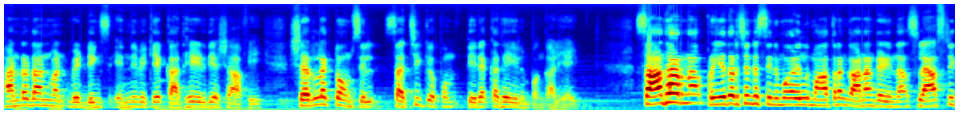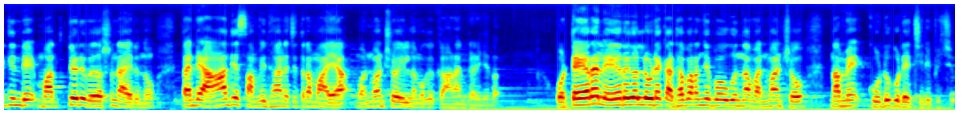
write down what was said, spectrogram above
hundred and one weddings എന്നിവയ്ക്ക് കഥ എഴുതിയ ഷാഫി ഷെർലക് ടോംസിൽ സച്ചിക്കൊപ്പം തിരക്കഥയിലും പങ്കാളിയായി. സാധാരണ പ്രിയദർശന്റെ സിനിമകളിൽ മാത്രം കാണാൻ കഴിയുന്ന സ്ലാപ്സ്റ്റിക്കിന്റെ മറ്റൊരു വേർഷനായിരുന്നു തന്റെ ആദ്യ സംവിധാന ചിത്രമായ വൺമാൻ ഷോയിൽ നമുക്ക് കാണാൻ കഴിഞ്ഞത്. ഒട്ടേറെ ലെയറുകളിലൂടെ കഥ പറഞ്ഞു പോകുന്ന വൺമാൻ ഷോ നമ്മെ കുടുകുടെ ചിരിപ്പിച്ചു.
